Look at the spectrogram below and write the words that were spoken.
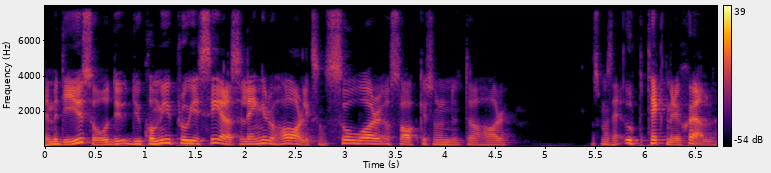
Nej men det är ju så. Du, du kommer ju projicera så länge du har liksom sår och saker som du inte har vad ska man säga, upptäckt med dig själv.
